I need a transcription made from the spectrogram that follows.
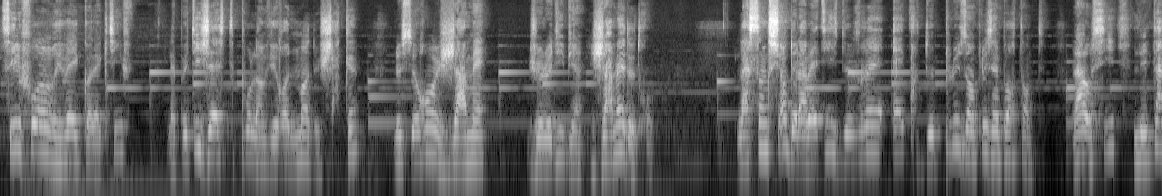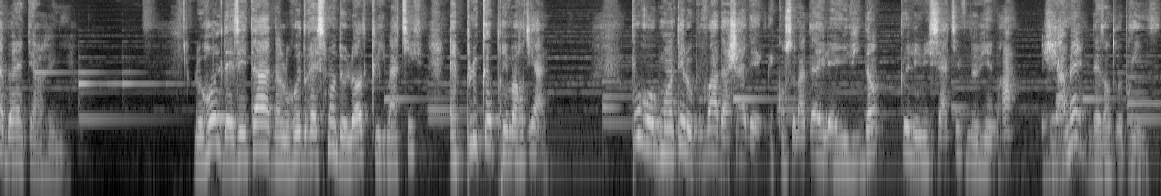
S'il faut un réveil collectif, les petits gestes pour l'environnement de chacun ne seront jamais, je le dis bien, jamais de trop. La sanction de la bêtise devrait être de plus en plus importante. Là aussi, l'État doit intervenir. Le rôle des États dans le redressement de l'ordre climatique est plus que primordial. Pour augmenter le pouvoir d'achat des, consommateurs, il est évident que l'initiative ne viendra jamais des entreprises.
